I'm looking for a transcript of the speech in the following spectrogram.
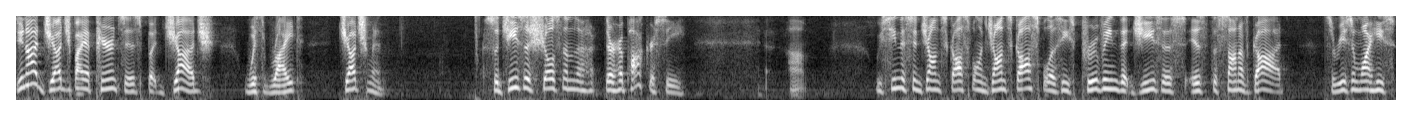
Do not judge by appearances, but judge with right judgment. So Jesus shows them the, their hypocrisy. Um, We've seen this in John's gospel. In John's gospel, as he's proving that Jesus is the Son of God, it's the reason why he's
